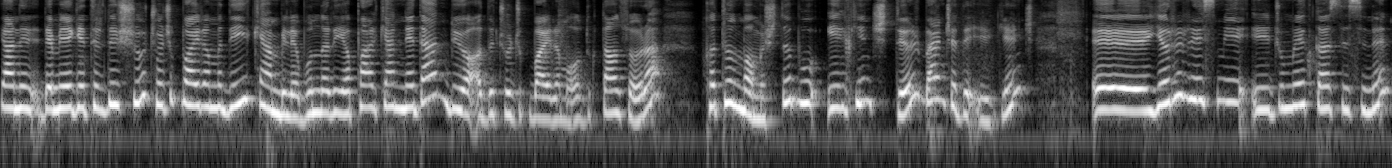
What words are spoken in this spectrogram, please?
Yani demeye getirdiği şu çocuk bayramı değilken bile bunları yaparken neden diyor adı çocuk bayramı olduktan sonra katılmamıştı. Bu ilginçtir. Bence de ilginç. Ee, yarı resmi e, Cumhuriyet Gazetesi'nin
